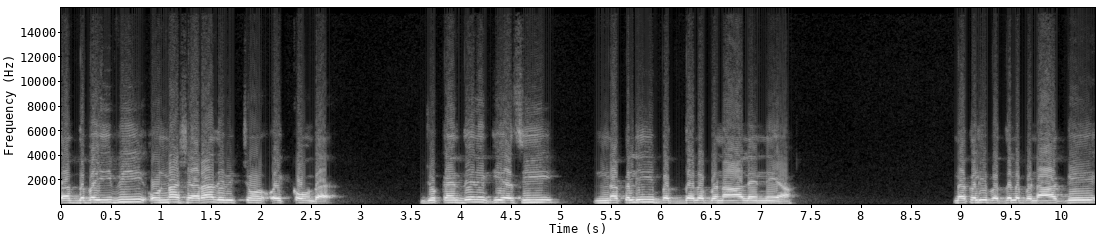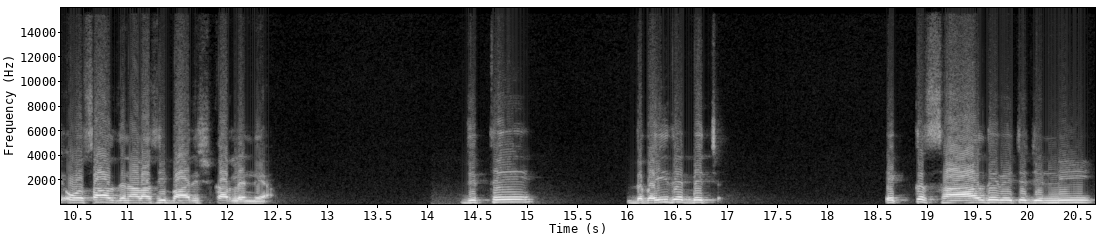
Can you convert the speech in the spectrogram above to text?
ਤਾਂ ਦੁਬਈ ਵੀ ਉਹਨਾਂ ਸ਼ਹਿਰਾਂ ਦੇ ਵਿੱਚੋਂ ਇੱਕ ਆਉਂਦਾ ਜੋ ਕਹਿੰਦੇ ਨੇ ਕਿ ਅਸੀਂ ਨਕਲੀ ਬੱਦਲ ਬਣਾ ਲੈਨੇ ਆ ਨਕਲੀ ਬੱਦਲ ਬਣਾ ਕੇ ਉਸ ਹਿਸਾਬ ਦੇ ਨਾਲ ਅਸੀਂ ਬਾਰਿਸ਼ ਕਰ ਲੈਨੇ ਆ ਜਿੱਥੇ ਦੁਬਈ ਦੇ ਵਿੱਚ ਇੱਕ ਸਾਲ ਦੇ ਵਿੱਚ ਜਿੰਨੀ,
